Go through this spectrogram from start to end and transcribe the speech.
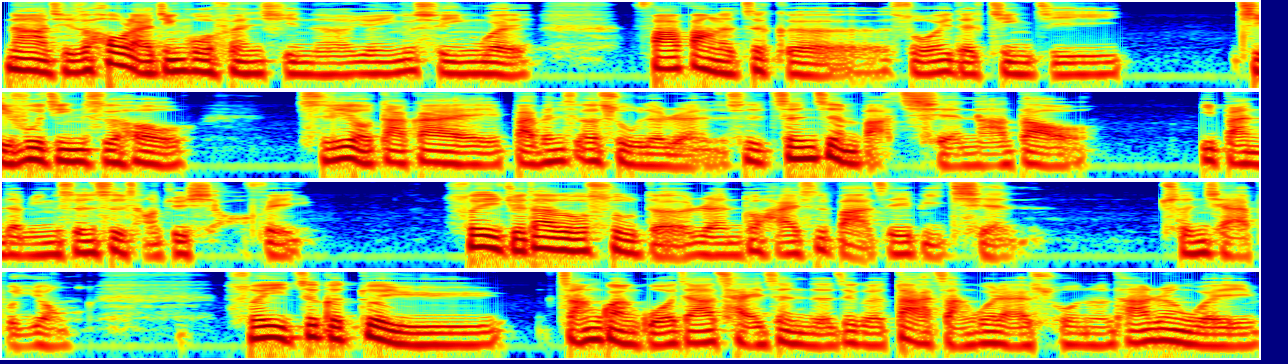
那其实后来经过分析呢，原因是因为发放了这个所谓的紧急给付金之后，只有大概百分之二十五的人是真正把钱拿到一般的民生市场去消费。所以绝大多数的人都还是把这一笔钱存起来不用，所以这个对于掌管国家财政的这个大掌柜来说呢，他认为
